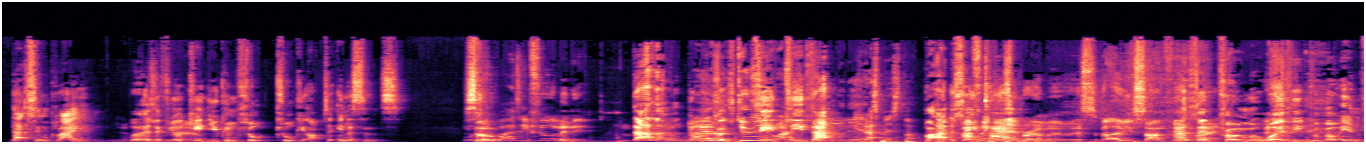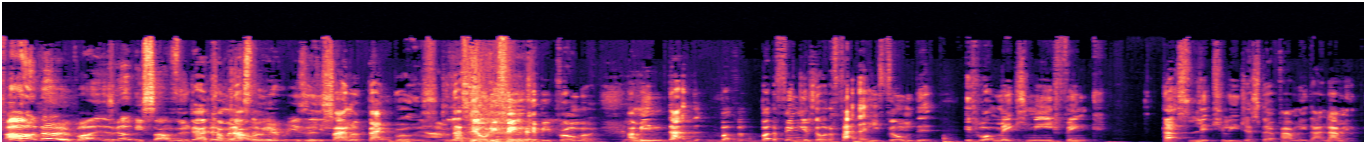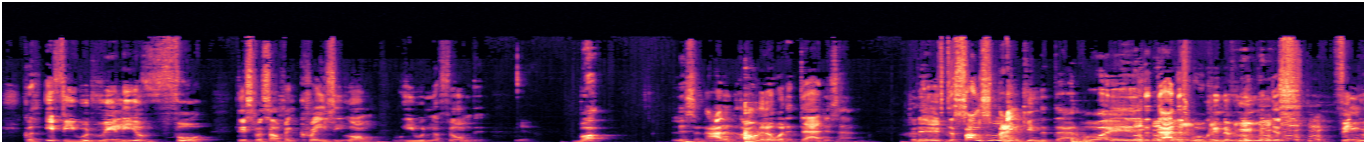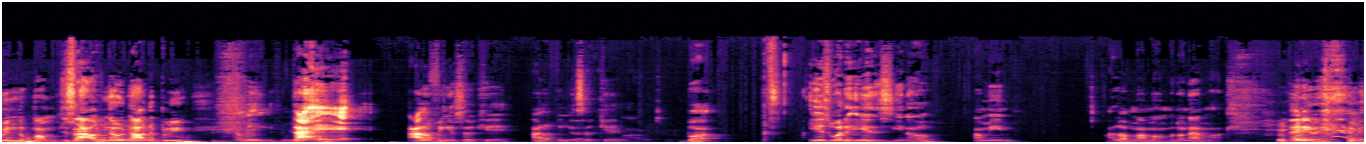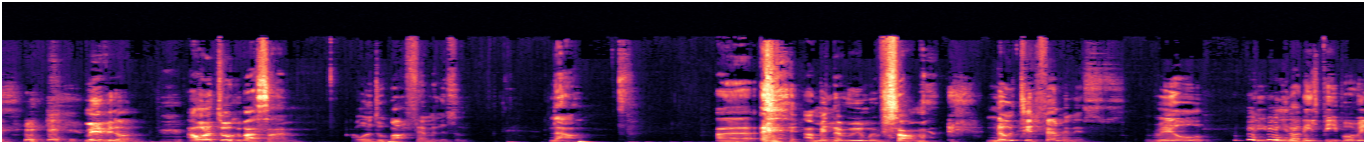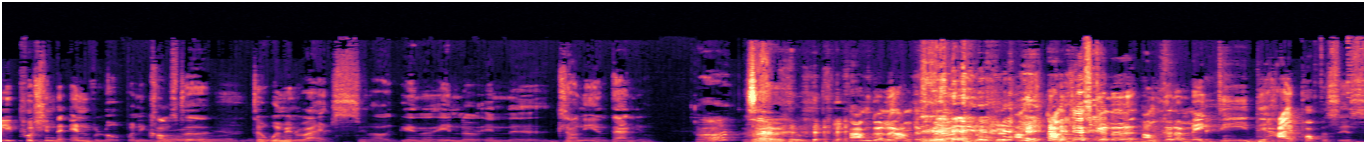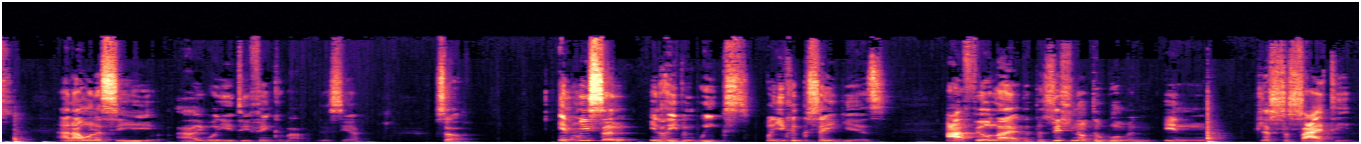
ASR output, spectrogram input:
that's implying. Whereas if you're a kid, you can chalk, chalk it up to innocence. So So why is he filming it? that's Why is because he doing see, it? Why is see he that. filming Yeah, it? that's messed up. But at the I same think time, it's promo. There's got to be something. I said like- promo. What is he promoting? I don't know, but there's got to be something. This guy There coming out to with be a reason. He signed with Bang Bros. Yeah, I mean- that's the only thing could be promo. I mean that, but, but but the thing is though, the fact that he filmed it is what makes me think that's literally just their family dynamic. Because if he would really have thought this was something crazy wrong, he wouldn't have filmed it. Yeah. But listen, I don't know. I want to know where the dad is at. Because if the son's spanking the dad, boy, the dad just walking in the room and just fingering the mum, just out of no, out the blue. I mean, that eh, I don't think it's okay. I don't think it's okay. But it is what it is, you know. I mean, I love my mum, but not that much. Anyway, moving on. I want to talk about Sam. I want to talk about feminism. Now, uh, I'm in the room with some noted feminists, real people. You know, these people are really pushing the envelope when it comes to to women rights. You know, in the, in the in the Johnny and Daniel. Huh? So I'm gonna, I'm just gonna, I'm, I'm just gonna, I'm gonna make the the hypothesis, and I want to see uh, what you two think about this. Yeah. So, in recent, you know, even weeks, but you can say years, I feel like the position of the woman in just society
